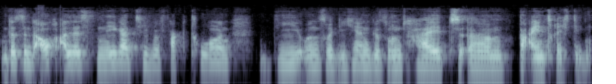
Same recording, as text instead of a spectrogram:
Und das sind auch alles negative Faktoren, die unsere Gehirngesundheit ähm, beeinträchtigen.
